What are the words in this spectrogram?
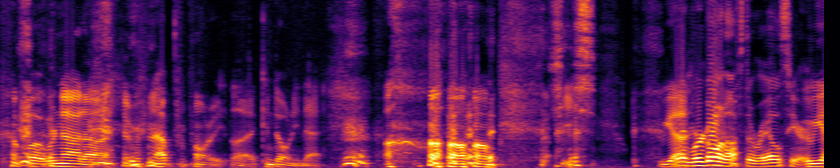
but we're not uh, we're not promoting uh, condoning that. Um, we got And we're going off the rails here. we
